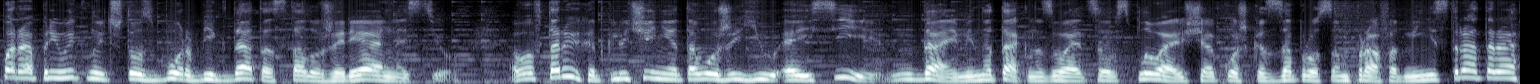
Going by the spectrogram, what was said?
пора привыкнуть, что сбор Big Data стал уже реальностью. А во-вторых, отключение того же UAC, да, именно так называется всплывающее окошко с запросом прав администратора,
